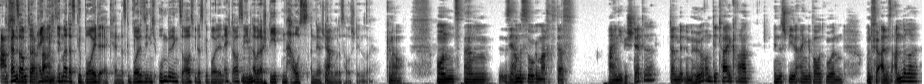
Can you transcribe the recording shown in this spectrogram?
Du kannst auch eigentlich Wahnsinn. immer das Gebäude erkennen. Das Gebäude sieht nicht unbedingt so aus, wie das Gebäude in echt aussieht, mhm. aber da steht ein Haus an der Stelle, ja. wo das Haus stehen soll. Genau. Und ähm, sie haben es so gemacht, dass einige Städte dann mit einem höheren Detailgrad in das Spiel eingebaut wurden und für alles andere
